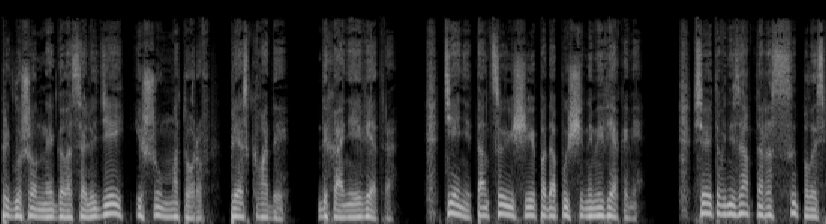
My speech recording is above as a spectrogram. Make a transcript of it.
Приглушенные голоса людей и шум моторов — плеск воды, дыхание ветра, тени, танцующие под опущенными веками. Все это внезапно рассыпалось,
